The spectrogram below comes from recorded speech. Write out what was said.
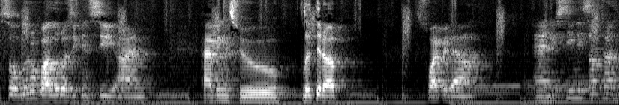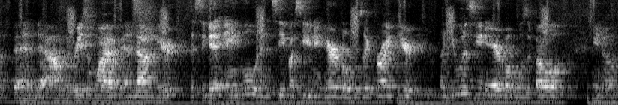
So little by little, as you can see, I'm having to lift it up, swipe it down, and you see me sometimes bend down. The reason why I bend down here is to get an angle and see if I see any air bubbles, like right here. Like you wouldn't see any air bubbles if I was, you know,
